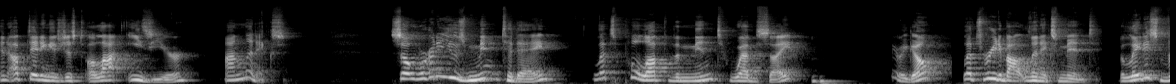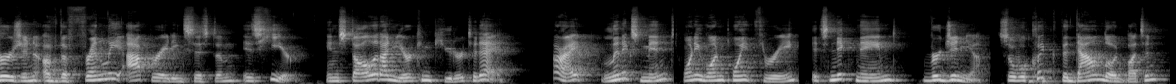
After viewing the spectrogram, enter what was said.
and updating is just a lot easier on Linux. So we're going to use Mint today. Let's pull up the Mint website. Here we go. Let's read about Linux Mint. The latest version of the friendly operating system is here. Install it on your computer today. All right, Linux Mint 21.3. It's nicknamed Virginia. So we'll click the download button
